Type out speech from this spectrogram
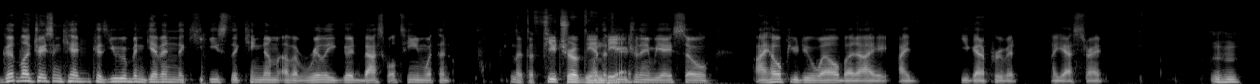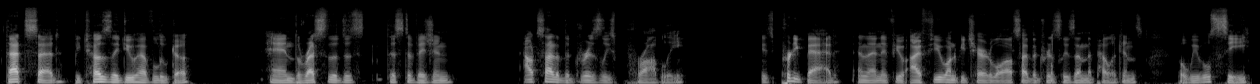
good luck, Jason Kidd, because you have been given the keys to the kingdom of a really good basketball team with an Like the future of the with the NBA. future of the NBA. So I hope you do well, but I I you got to prove it, I guess, right? hmm That said, because they do have Luka, and the rest of the, this, this division, outside of the Grizzlies, probably is pretty bad. And then if you if you want to be charitable, outside the Grizzlies and the Pelicans, but we will see.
